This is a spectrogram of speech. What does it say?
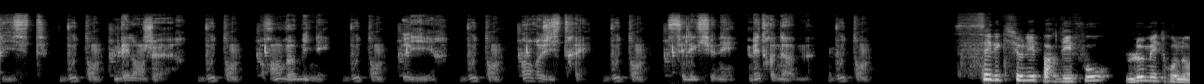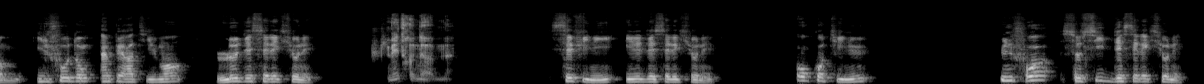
piste, bouton, mélangeur, bouton, rembobiner, bouton, lire, bouton, enregistrer, bouton, sélectionner, métronome, bouton, Sélectionner par défaut le métronome. Il faut donc impérativement le désélectionner. métronome, C'est fini, il est désélectionné. On continue. Une fois ceci désélectionné,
